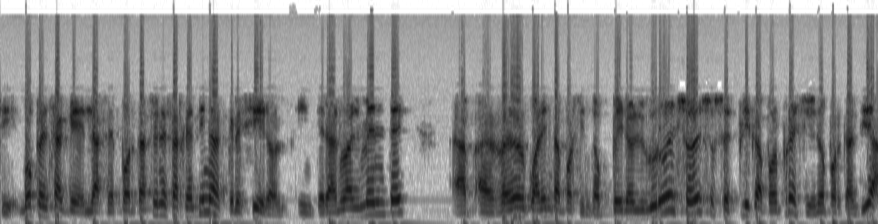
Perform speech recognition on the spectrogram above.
si vos pensás que las exportaciones argentinas crecieron interanualmente alrededor del 40%, pero el grueso de eso se explica por precio y no por cantidad.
